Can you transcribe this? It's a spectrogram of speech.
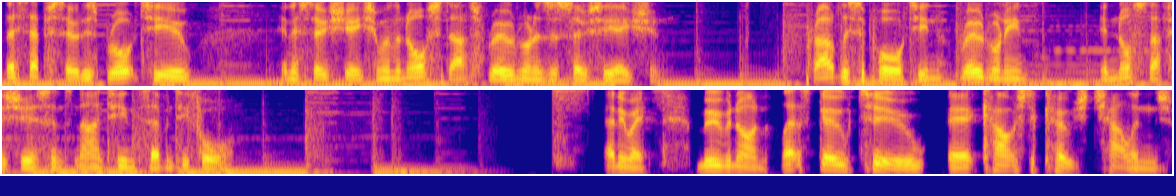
This episode is brought to you in association with the North Staffs Road Runners Association, proudly supporting road running in North Staffordshire since 1974. Anyway, moving on. Let's go to uh, Couch to Coach Challenge.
